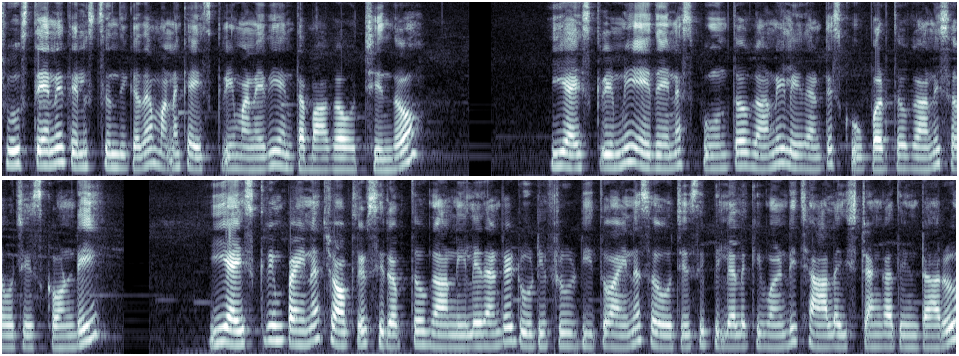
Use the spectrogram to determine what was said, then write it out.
చూస్తేనే తెలుస్తుంది కదా మనకి ఐస్ క్రీమ్ అనేది ఎంత బాగా వచ్చిందో. ఈ ఐస్ క్రీమ్ని ఏదైనా స్పూన్తో కానీ లేదంటే స్కూపర్తో కానీ సర్వ్ చేసుకోండి. ఈ ఐస్ క్రీమ్ పైన చాక్లెట్ సిరప్తో కానీ లేదంటే టూటీ ఫ్రూటీతో అయినా సర్వ్ చేసి పిల్లలకి ఇవ్వండి. చాలా ఇష్టంగా తింటారు.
